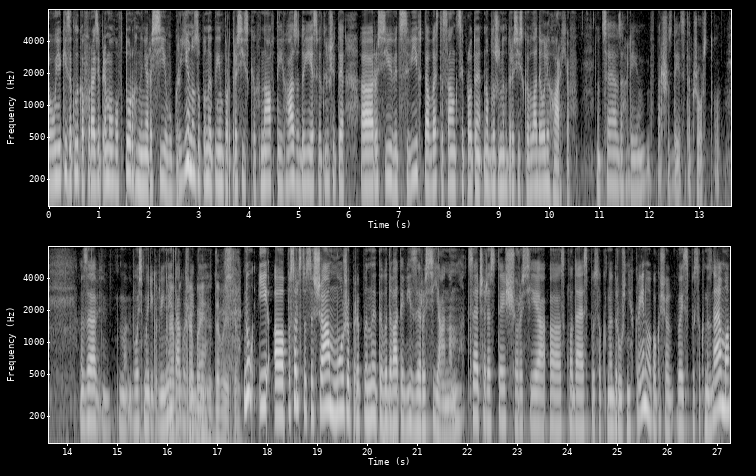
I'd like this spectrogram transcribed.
у якій закликав у разі прямого вторгнення Росії в Україну зупинити імпорт російських нафти і газу до ЄС, відключити Росію від СВІФ та ввести санкції проти наближених до російської влади олігархів. Ну це взагалі вперше здається так жорстко. За восьмий рік війни треба, також треба йде. їх давити. Ну і а, посольство США може припинити видавати візи росіянам. Це через те, що Росія а, складає список недружніх країн. Ми поки що весь список не знаємо,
